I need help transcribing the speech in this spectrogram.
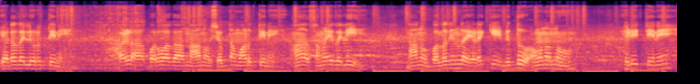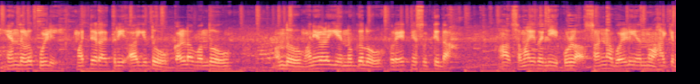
ಎಡದಲ್ಲಿರುತ್ತೇನೆ. ಕಳ್ಳ ಬರುವಾಗ ನಾನು ಶಬ್ದ ಮಾಡುತ್ತೇನೆ. ಆ ಸಮಯದಲ್ಲಿ ನಾನು ಬಲದಿಂದ ಎಡಕ್ಕೆ ಬಿದ್ದು ಅವನನ್ನು ಹಿಡಿಯುತ್ತೇನೆ ಎಂದಳು ಕುಳ್ಳಿ. ಮಧ್ಯರಾತ್ರಿ ಆಗಿದ್ದು ಕಳ್ಳ ಬಂದು ಒಂದು ಮನೆಯೊಳಗೆ ನುಗ್ಗಲು ಪ್ರಯತ್ನಿಸುತ್ತಿದ್ದ. ಆ ಸಮಯದಲ್ಲಿ ಕುಳ್ಳ ಸಣ್ಣ ಬಳ್ಳಿಯನ್ನು ಹಾಕಿದ.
